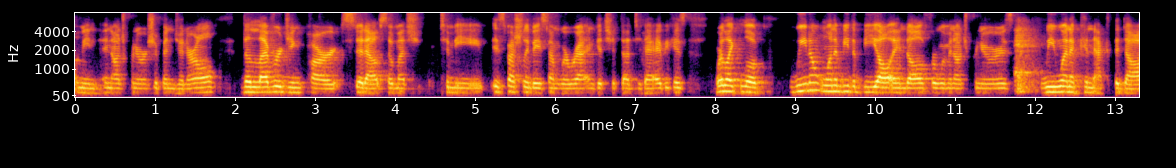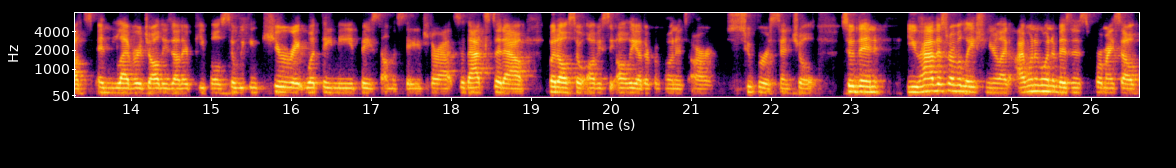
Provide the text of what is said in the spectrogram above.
i mean in entrepreneurship in general the leveraging part stood out so much to me especially based on where we're at and get shit done today because we're like look we don't want to be the be all end all for women entrepreneurs. We want to connect the dots and leverage all these other people so we can curate what they need based on the stage they're at. So that stood out but also obviously all the other components are super essential. So then you have this revelation you're like i want to go into business for myself.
